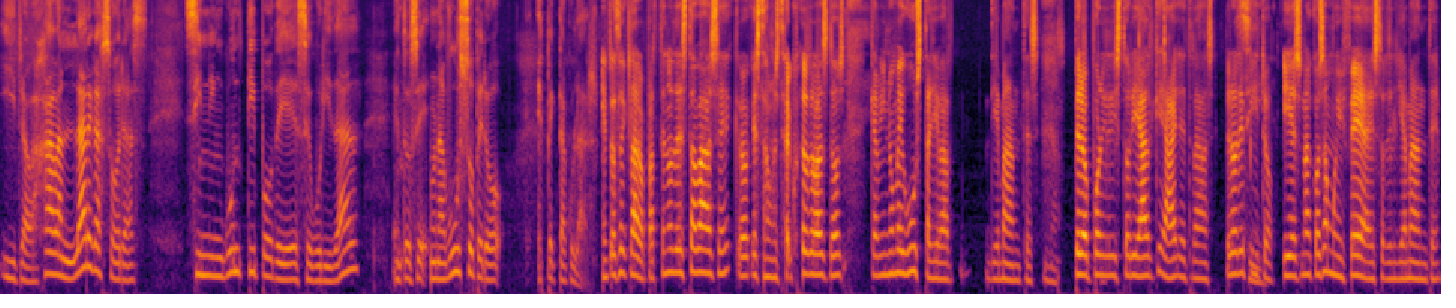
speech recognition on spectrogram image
y trabajaban largas horas sin ningún tipo de seguridad, entonces un abuso, pero espectacular. Entonces, claro, partiendo de esta base, creo que estamos de acuerdo las dos, que a mí no me gusta llevar diamantes, No. pero por el historial que hay detrás. Pero Sí. repito, y es una cosa muy fea esto del diamante,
